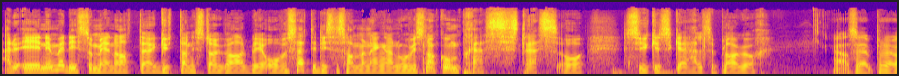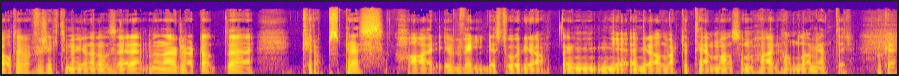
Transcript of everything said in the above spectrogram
Er du enig med de som mener at eh, guttene i større grad blir oversett i disse sammenhengene, hvor vi snakker om press, stress og psykiske helseplager? Ja, så Jeg prøver alltid å være forsiktig med å generalisere, men det er jo klart at eh, kroppspress har i veldig stor grad, grad vært et tema som har handla om jenter. Okay.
